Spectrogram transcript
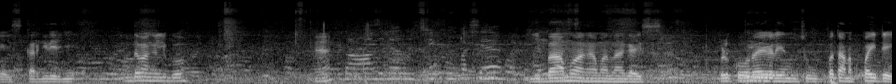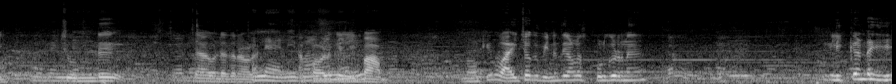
ഗൈസ് കറങ്ങി തിരിഞ്ഞ്. എന്താ വാങ്ങൽ ഇപ്പോൾ ഇബാമ് ലിബാമ് വാങ്ങാൻ വന്നാ ഗൈസ് ഇപ്പോൾ കുറേ കളി ചൂപ്പ തണുപ്പായിട്ടേ. ചുണ്ട് ഇതാകൊണ്ട് എത്ര അവളെ. അപ്പോൾ അവൾക്ക് ലിബാം. നോക്കി വായിച്ചോക്ക്. പിന്നെ നമ്മളെ സ്കൂൾ കിടണ് വിളിക്കണ്ടേ ജി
